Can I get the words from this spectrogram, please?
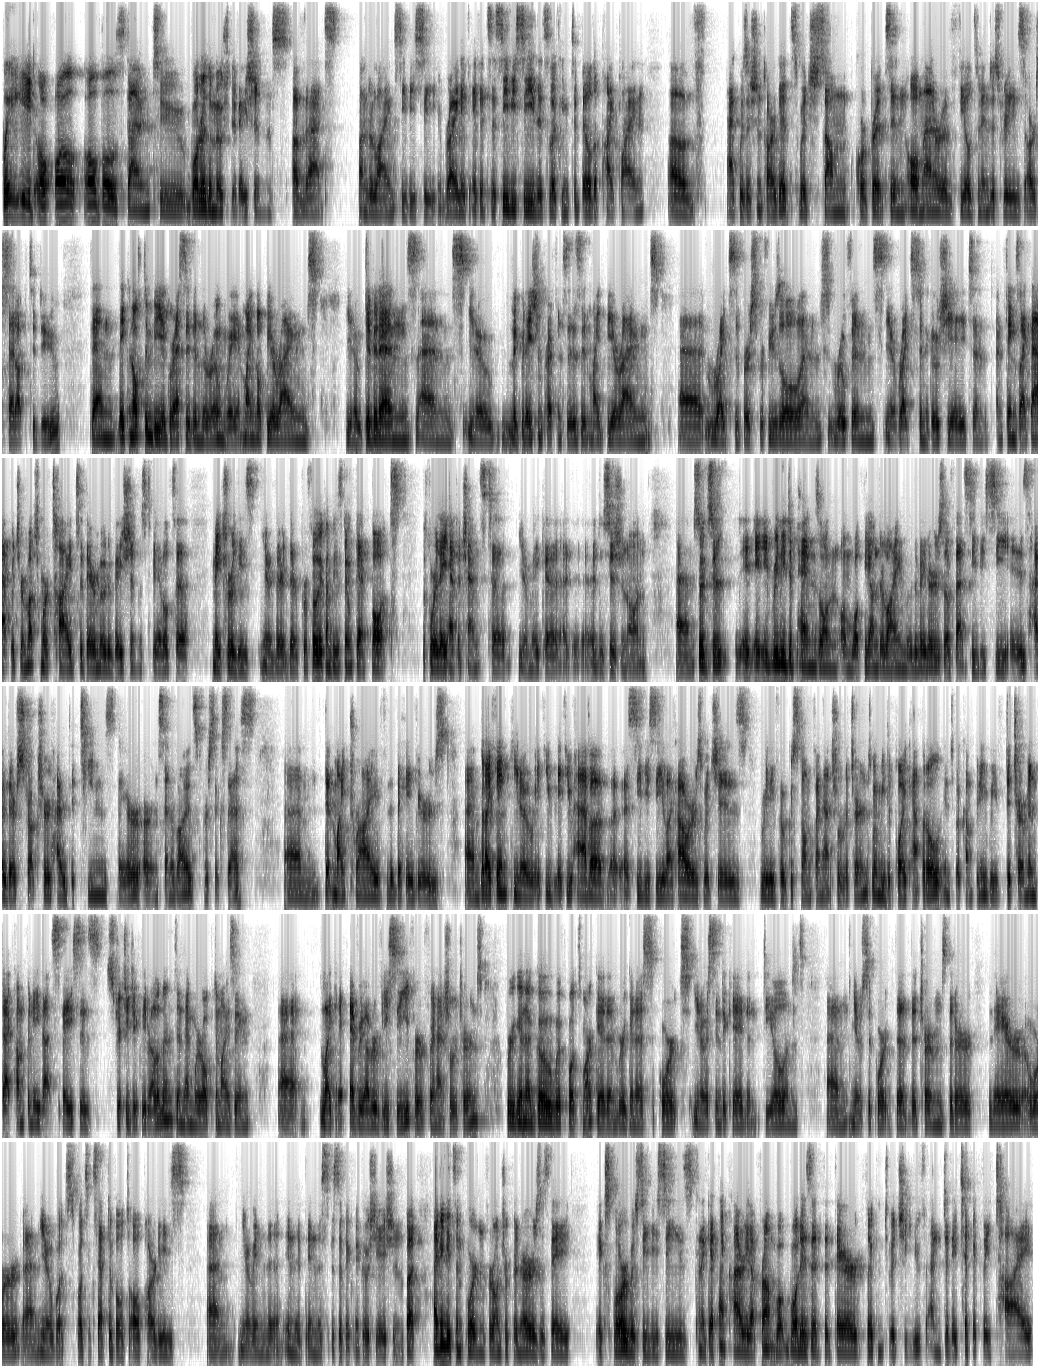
But it all, all, all boils down to what are the motivations of that underlying CVC, right? If, if it's a CVC that's looking to build a pipeline of acquisition targets, which some corporates in all manner of fields and industries are set up to do, then they can often be aggressive in their own way. It might not be around, you know, dividends and you know liquidation preferences. It might be around uh, rights of first refusal and ROFNs, you know, rights to negotiate and, and things like that, which are much more tied to their motivations to be able to make sure these, you know, their, their portfolio companies don't get bought before they have a chance to, you know, make a, a, decision on. Um, so so it, it really depends on, on what the underlying motivators of that CVC is, how they're structured, how the teams there are incentivized for success. Um, that might drive the behaviors. Um, but I think you know if you if you have a, a CVC like ours, which is really focused on financial returns, when we deploy capital into a company, we've determined that company that space is strategically relevant, and then we're optimizing uh, like every other VC for financial returns. We're going to go with what's market, and we're going to support you know a syndicate and deal and um, you know support the the terms that are there or um, you know what's what's acceptable to all parties um, you know, in the in the in the specific negotiation. But I think it's important for entrepreneurs as they explore with CVCs, kind of get that clarity up front. What what is it that they're looking to achieve, and do they typically tie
